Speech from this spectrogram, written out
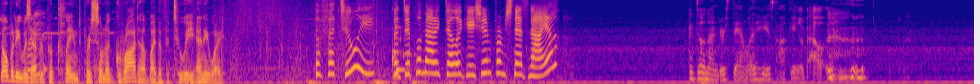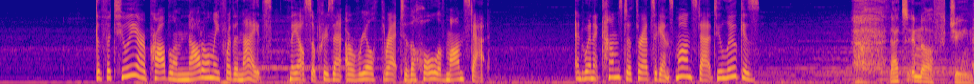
Nobody was What ever is- proclaimed persona grata by the Fatui anyway. The Fatui? The diplomatic delegation from Snezhnaya? I don't understand what he's talking about. The Fatui are a problem not only for the Knights, they also present a real threat to the whole of Mondstadt. And when it comes to threats against Mondstadt, Diluc is. That's enough, Jean.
